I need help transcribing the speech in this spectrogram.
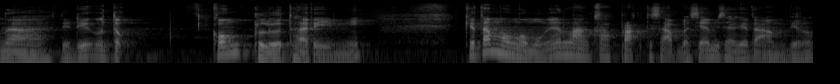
Nah, jadi untuk conclude hari ini, kita mau ngomongin langkah praktis apa sih yang bisa kita ambil.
